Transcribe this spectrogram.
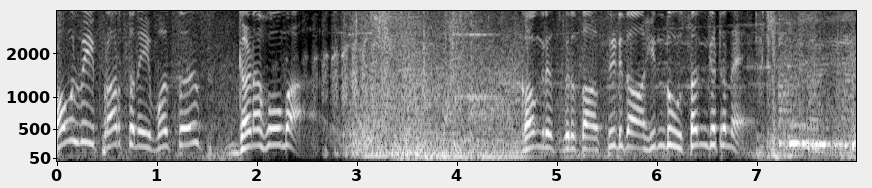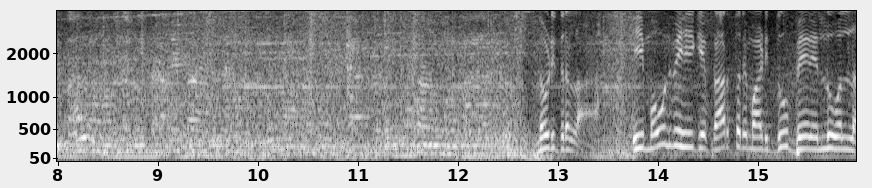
ಮೌಲ್ವಿ ಪ್ರಾರ್ಥನೆ ವರ್ಸಸ್ ಗಣಹೋಮ. ಕಾಂಗ್ರೆಸ್ ವಿರುದ್ಧ ಸಿಡಿದ ಹಿಂದೂ ಸಂಘಟನೆ. ನೋಡಿದ್ರಲ್ಲ, ಈ ಮೌಲ್ವಿ ಹೀಗೆ ಪ್ರಾರ್ಥನೆ ಮಾಡಿದ್ದು ಬೇರೆಲ್ಲೂ ಅಲ್ಲ.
